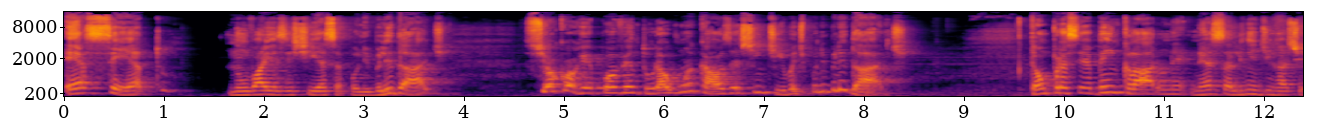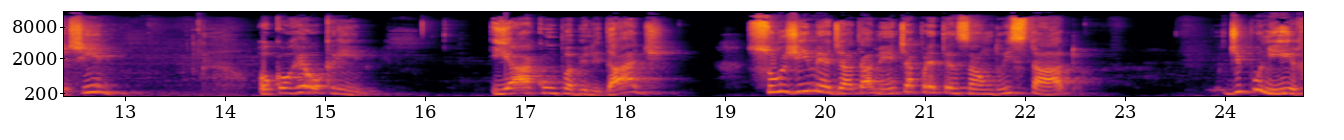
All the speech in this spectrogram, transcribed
Exceto, não vai existir essa punibilidade, se ocorrer porventura alguma causa extintiva de punibilidade. Então, para ser bem claro né, nessa linha de raciocínio, ocorreu o crime e há a culpabilidade, surge imediatamente a pretensão do Estado de punir,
